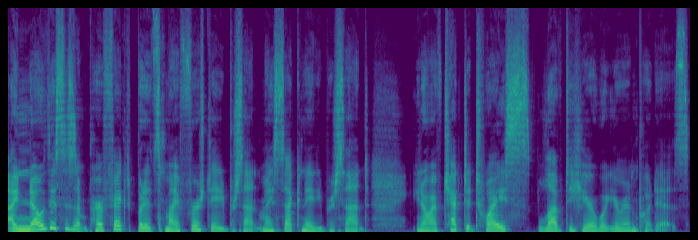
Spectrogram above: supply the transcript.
I know this isn't perfect, but it's my first 80%, my second 80%. You know, I've checked it twice. Love to hear what your input is.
